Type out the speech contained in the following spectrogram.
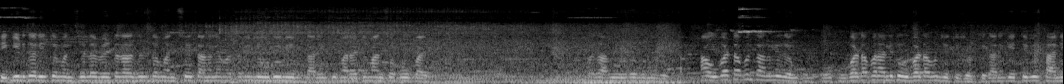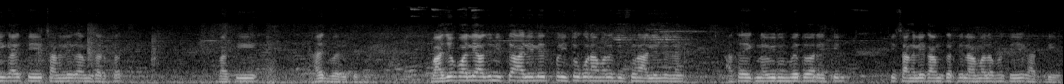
तिकीट जर इथे मनसेला भेटत असेल तर मनसे चांगल्या मताने निवडून येईल कारण की मराठी माणसं खूप आहेत. बस आम्ही एवढं बोलू शकतो. हा उबाटा पण चांगली आहे. उ- पण आली तर उबाटा पण जितू शकते कारण की इथे बी स्थानिक आहेत ते चांगले काम करतात. बाकी आहेत बरे ते भाजपवाले अजून इथं आलेले आहेत पण इथं कोण आम्हाला दिसून आलेले नाही. आता एक नवीन उमेदवार येतील ती चांगले काम करतील आम्हाला पण त्याची खात्री आहे.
